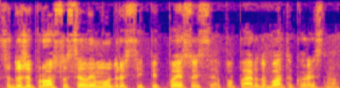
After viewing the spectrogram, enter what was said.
Все дуже просто, сили мудрості, підписуйся, попереду багато корисного.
